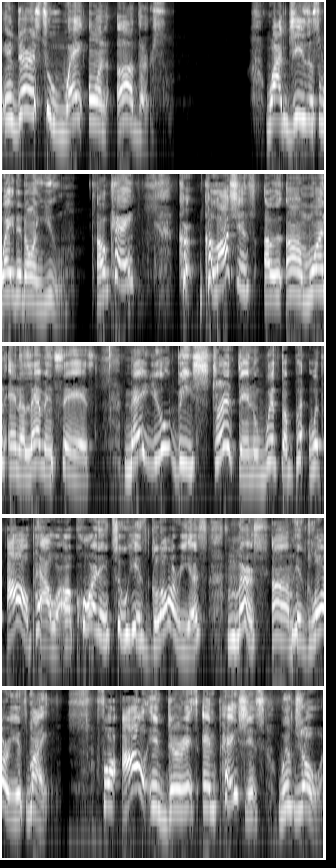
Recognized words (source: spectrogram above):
Endurance to wait on others Why Jesus waited on you. Okay? Colossians uh, um, 1 and 11 says, May you be strengthened with the with all power according to his glorious mercy, um, his glorious might, for all endurance and patience with joy.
